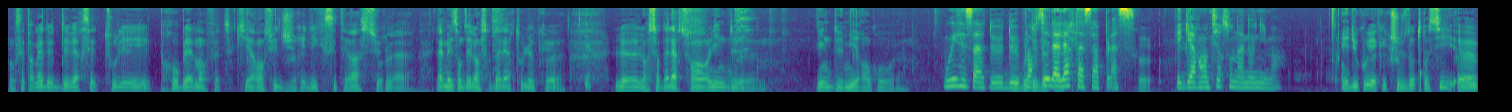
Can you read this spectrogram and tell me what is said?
Donc ça permet de déverser tous les problèmes en fait qu'il y a ensuite juridiques, etc. sur la, la maison des lanceurs d'alerte au lieu que le lanceur d'alerte soit en ligne de, ligne de mire en gros. Oui, c'est ça, de, porter l'alerte à sa place Mm. et garantir son anonymat. Et du coup, il y a quelque chose d'autre aussi. euh,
